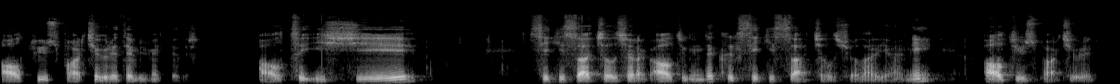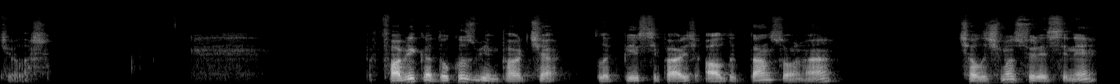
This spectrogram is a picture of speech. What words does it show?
600 parça üretebilmektedir. 6 işçi 8 saat çalışarak 6 günde 48 saat çalışıyorlar yani 600 parça üretiyorlar. Fabrika 9000 parçalık bir sipariş aldıktan sonra çalışma süresini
